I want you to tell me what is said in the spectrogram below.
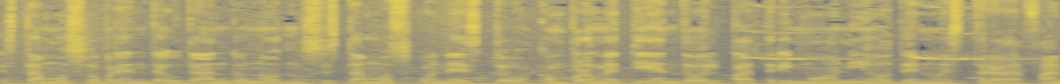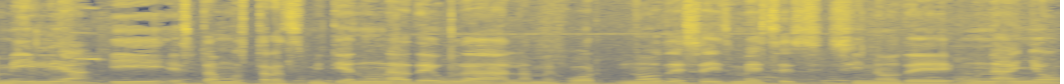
estamos sobreendeudándonos, nos estamos con esto comprometiendo el patrimonio de nuestra familia y estamos transmitiendo una deuda a lo mejor no de seis meses, sino de un año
